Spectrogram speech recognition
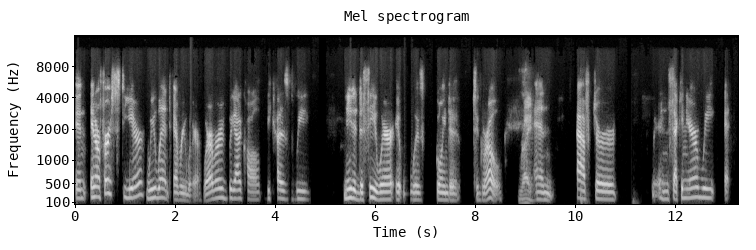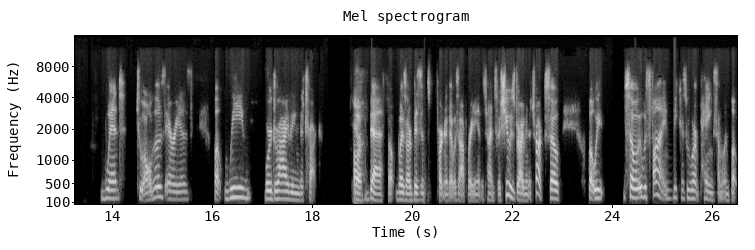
in in our first year we went everywhere wherever we got a call because we needed to see where it was going to to grow right and after in the second year we eh, went to all those areas but we were driving the truck yeah. or beth was our business partner that was operating at the time so she was driving the truck so but we so it was fine because we weren't paying someone but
